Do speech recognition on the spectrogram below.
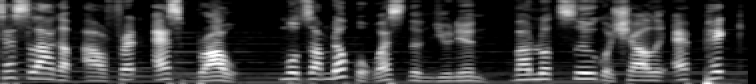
Tesla gặp Alfred S. Brown, một giám đốc của Western Union và luật sư của Charlie F. Pick.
